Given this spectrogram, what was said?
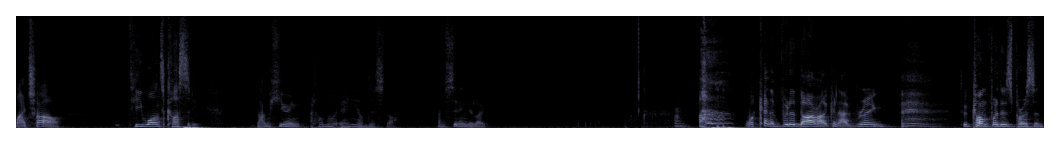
My child, he wants custody. I'm hearing, I don't know any of this stuff. I'm sitting there like, what kind of Buddha Dharma can I bring to comfort this person?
